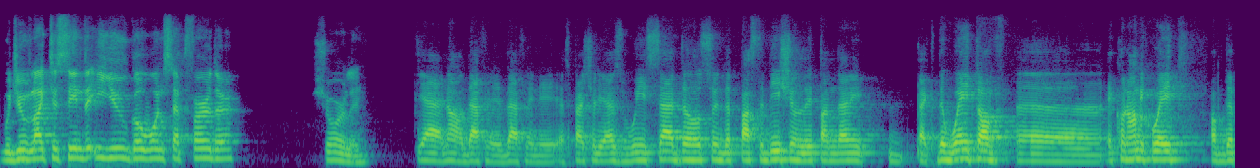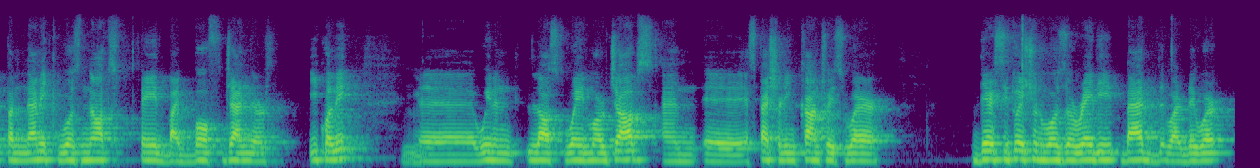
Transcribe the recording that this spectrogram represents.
would you have liked to seen the eu go one step further surely Yeah, no, definitely, definitely. Especially as we said also in the past edition the pandemic, like the weight of uh, economic weight of the pandemic was not paid by both genders equally. Uh, women lost way more jobs, and uh, especially in countries where their situation was already bad, where they were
